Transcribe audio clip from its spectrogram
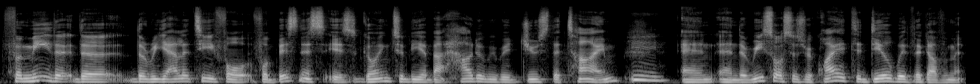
for me the the the reality for for business is going to be about how do we reduce the time and and the resources required to deal with the government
